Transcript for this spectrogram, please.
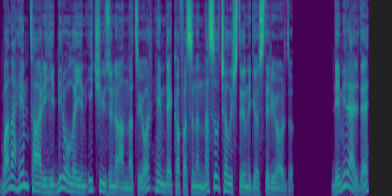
Bana hem tarihi bir olayın iç yüzünü anlatıyor hem de kafasının nasıl çalıştığını gösteriyordu. Demirel de,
